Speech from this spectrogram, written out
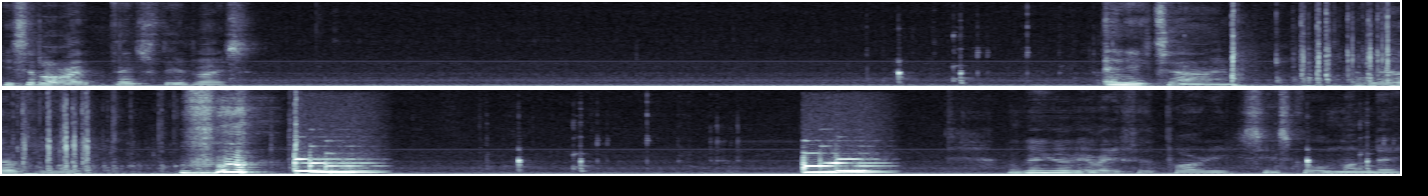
He said alright, thanks for the advice. Anytime. I love you. for the party. See you on Monday.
